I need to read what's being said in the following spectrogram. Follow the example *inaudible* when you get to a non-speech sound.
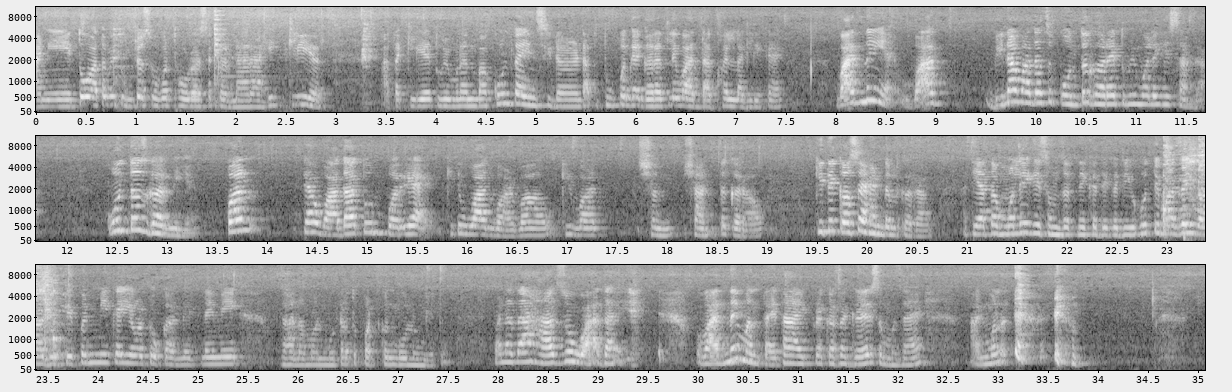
आणि तो आता मी तुमच्यासोबत थोडंसं करणार आहे क्लिअर आता क्लिअर तुम्ही म्हणाल बा कोणता इन्सिडंट आता तू पण काय घरातले वाद दाखवायला लागली काय? वाद नाही आहे वाद बिना वादाचं कोणतं घर आहे तुम्ही मला हे सांगा. कोणतंच घर नाही आहे पण त्या वादातून पर्याय की ते वाद वाढवाव की वाद शांत कराव की ते कसं हँडल करावं. ते आता मला काही समजत नाही. कधी कधी होते माझाही वाद होते पण मी काही एवढं टोकार नेत नाही. मी झालं मन मोठा तो पटकन बोलून घेतो. पण आता हा जो वाद आहे वाद नाही म्हणता येत. हा एक प्रकारचा गैरसमज आहे. आणि मला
